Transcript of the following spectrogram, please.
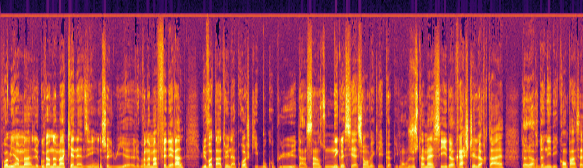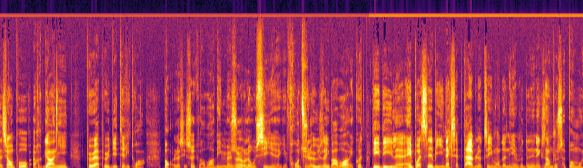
Premièrement, le gouvernement canadien, celui, euh, le gouvernement fédéral, lui va tenter une approche qui est beaucoup plus dans le sens d'une négociation avec les peuples. Ils vont justement essayer de racheter leurs terres, de leur donner des compensations pour regagner peu à peu des territoires. Bon, là, c'est sûr qu'il va y avoir des mesures là aussi euh, frauduleuses. Là. Il va y avoir, écoute, des deals euh, impossibles et inacceptables. ils vont donner, je vais donner un exemple, je ne sais pas moi,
